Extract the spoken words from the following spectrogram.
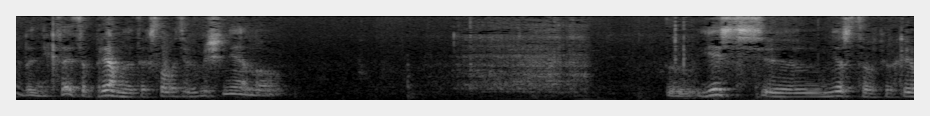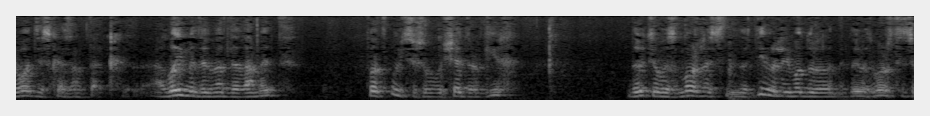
Это не касается прямо это слова в Мишне, но есть место в Перкееводе, сказано так. Алой медамед тот учится, чтобы обучать других, дают ему возможность, дают возможность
